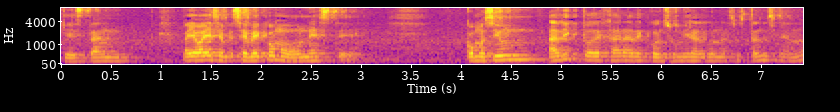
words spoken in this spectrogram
que están, vaya, vaya, se, se ve como un, este, como si un adicto dejara de consumir alguna sustancia, ¿no?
